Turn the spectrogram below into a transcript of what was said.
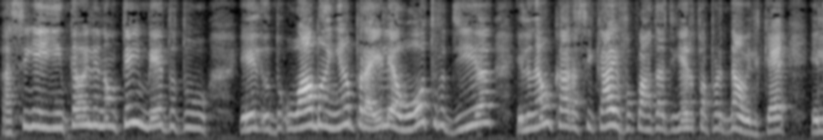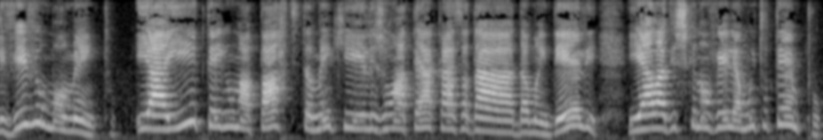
Assim, e então ele não tem medo do. Ele, do- o amanhã para ele é outro dia. Ele não é um cara assim que, ah, eu vou guardar dinheiro. Tô... apre-". Não, ele quer. Ele vive um momento. E aí tem uma parte também que eles vão até a casa da, da mãe dele e ela diz que não vê ele há muito tempo.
